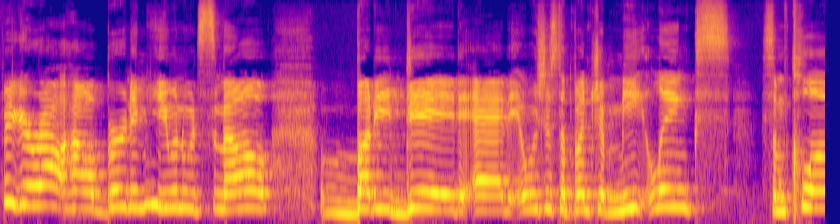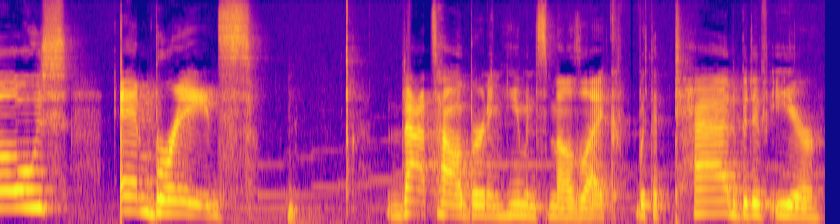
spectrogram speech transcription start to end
figure out how a burning human would smell, but he did, and it was just a bunch of meat links, some clothes, and braids. That's how a burning human smells like, with a tad bit of ear.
